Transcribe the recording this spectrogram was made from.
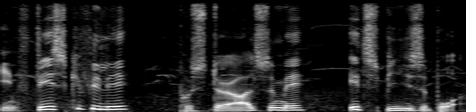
en fiskefilet på størrelse med et spisebord.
